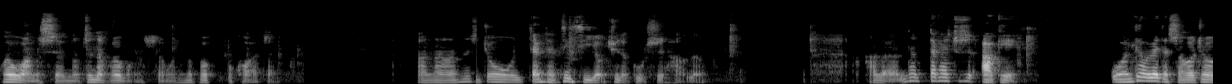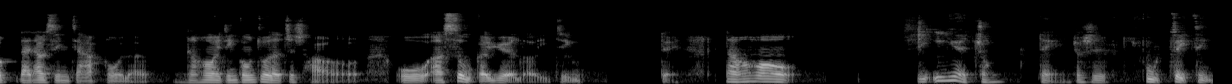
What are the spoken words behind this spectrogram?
会往生哦，真的会往生，我真的不不夸张。好了，那就讲讲近期有趣的故事好了。好了，那大概就是啊 OK。我六月的时候就来到新加坡了，然后已经工作了至少五啊四五个月了，已经对。然后十一月中，对，就是不最近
